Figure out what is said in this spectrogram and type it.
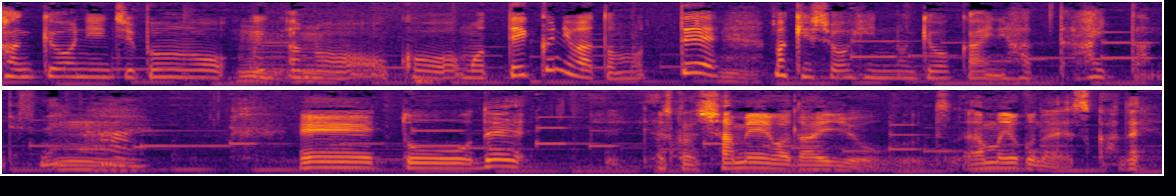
環境に自分を、うんうん。あのこう持っていくにはと思って、うん。まあ、化粧品の業界に入った入ったんですね、うん。はい。えっ、とでですか社名は大丈夫あんま良くないですかね。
